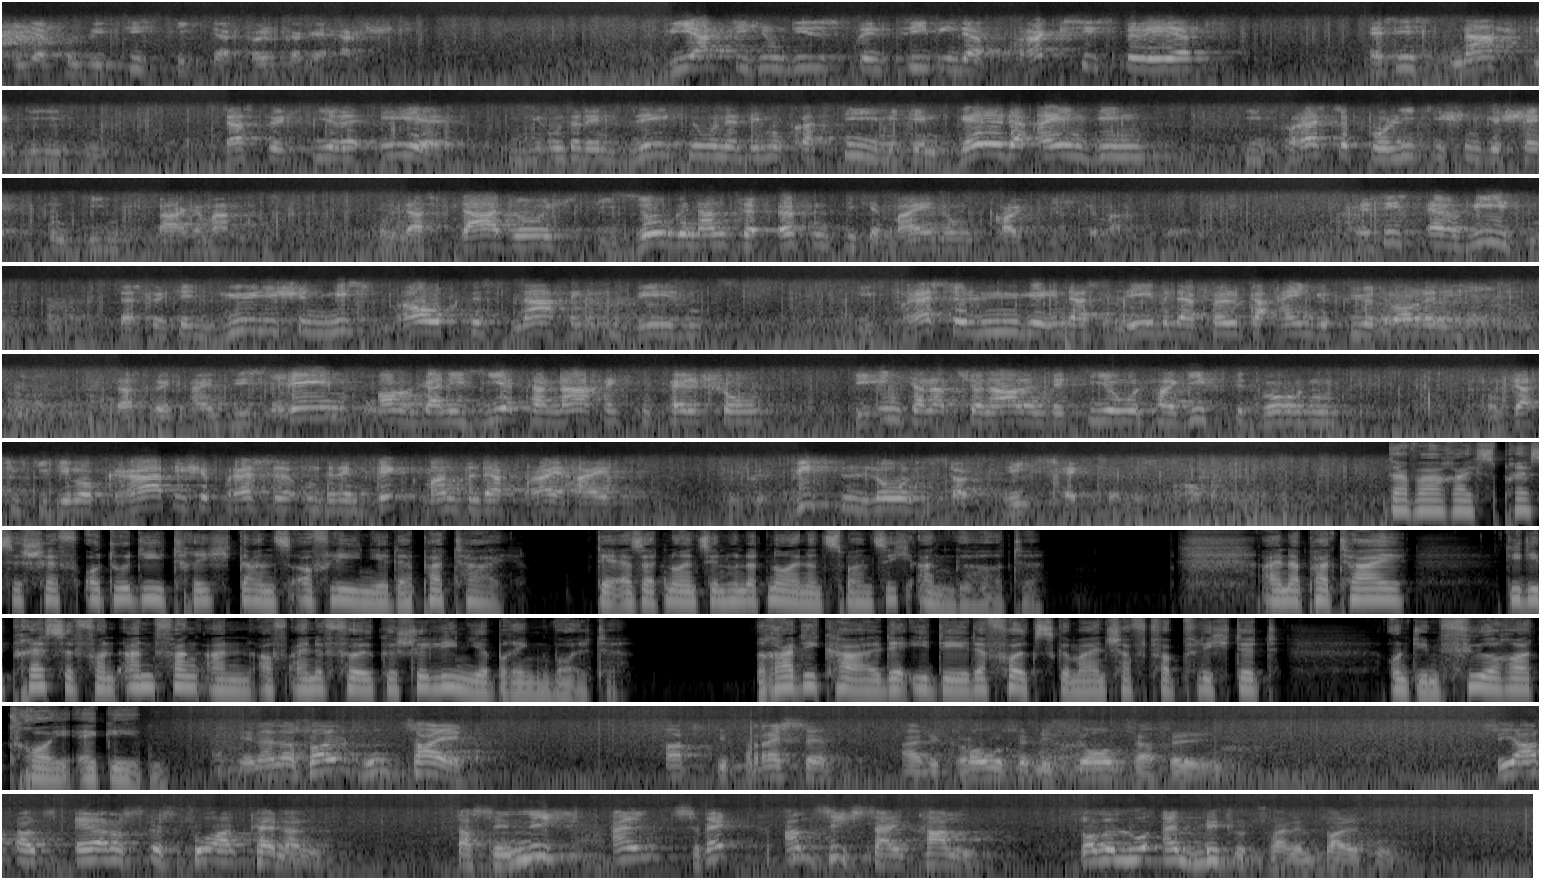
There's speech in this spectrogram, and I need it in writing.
in der Publizistik der Völker geherrscht. Wie hat sich nun dieses Prinzip in der Praxis bewährt? Es ist nachgewiesen, dass durch ihre Ehe, die sie unter den Segnungen der Demokratie mit dem Gelde einging, die pressepolitischen Geschäften dienstbar gemacht und dass dadurch die sogenannte öffentliche Meinung käuflich gemacht wurde. Es ist erwiesen, dass durch den jüdischen Missbrauch des Nachrichtenwesens die Presselüge in das Leben der Völker eingeführt worden ist, dass durch ein System organisierter Nachrichtenfälschung die internationalen Beziehungen vergiftet wurden und dass sich die demokratische Presse unter dem Deckmantel der Freiheit zu gewissenloser Kriegshetze missbraucht. Da war Reichspressechef Otto Dietrich ganz auf Linie der Partei, der er seit 1929 angehörte. Einer Partei, die die Presse von Anfang an auf eine völkische Linie bringen wollte. Radikal der Idee der Volksgemeinschaft verpflichtet und dem Führer treu ergeben. In einer solchen Zeit hat die Presse eine große Mission zu erfüllen. Sie hat als erstes zu erkennen, dass sie nicht ein Zweck an sich sein kann, sondern nur ein Mittel zu einem solchen.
